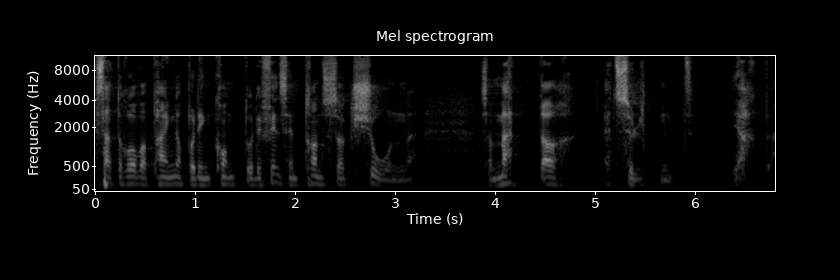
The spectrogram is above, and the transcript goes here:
setter over penger på din konto. Det fins en transaksjon som metter et sultent hjerte.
